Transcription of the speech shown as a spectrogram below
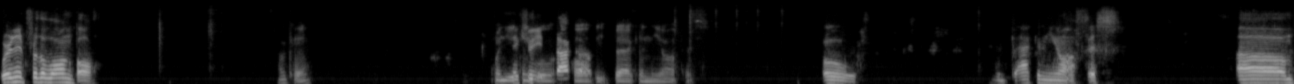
we're in it for the long haul. Okay. When do you Make think sure you we'll all up. be back in the office? Oh. We're back in the office. Um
